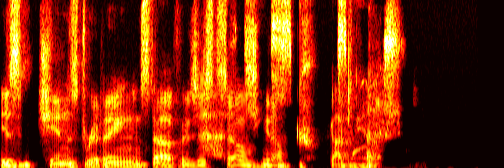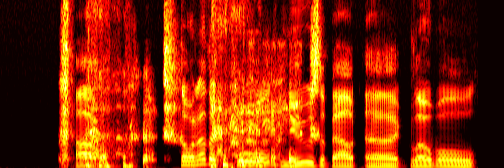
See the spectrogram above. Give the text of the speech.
his chin's dripping and stuff. It's just so you know, God bless. Um, so another cool news about uh global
